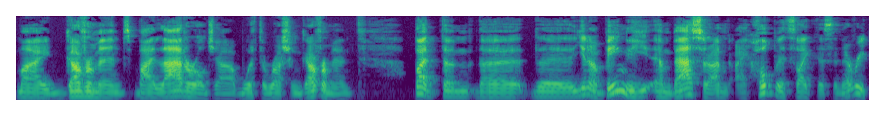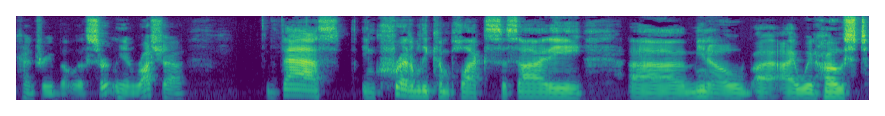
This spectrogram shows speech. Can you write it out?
my government bilateral job with the Russian government. But the the the you know being the ambassador, I'm, i hope it's like this in every country, but certainly in Russia, vast, incredibly complex society. Um, you know, I, I, would host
